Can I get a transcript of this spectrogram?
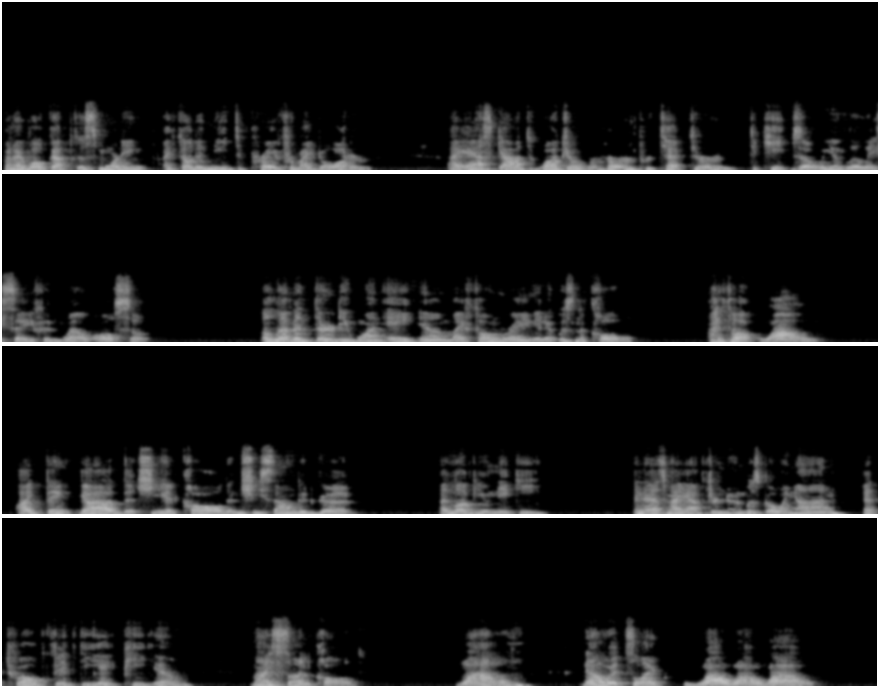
When I woke up this morning, I felt a need to pray for my daughter. I asked God to watch over her and protect her and to keep Zoe and Lily safe and well also. 11:31 a.m. my phone rang and it was Nicole. I thought, "Wow." I thanked God that she had called and she sounded good. I love you, Nikki and as my afternoon was going on, at 12:58 p.m., my son called. Wow. Now it's like wow, wow, wow.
